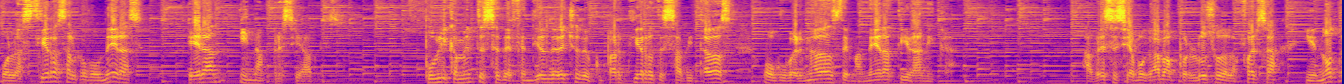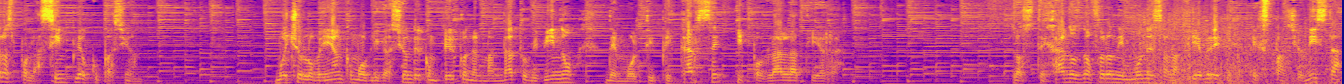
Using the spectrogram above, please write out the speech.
o las tierras algodoneras eran inapreciables. Públicamente se defendía el derecho de ocupar tierras deshabitadas o gobernadas de manera tiránica. A veces se abogaba por el uso de la fuerza y en otras por la simple ocupación. Muchos lo veían como obligación de cumplir con el mandato divino de multiplicarse y poblar la tierra. Los tejanos no fueron inmunes a la fiebre expansionista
